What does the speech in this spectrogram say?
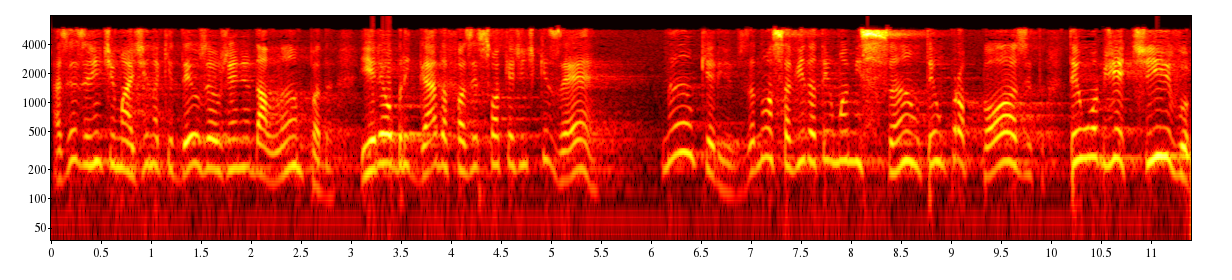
Às vezes a gente imagina que Deus é o gênio da lâmpada e Ele é obrigado a fazer só o que a gente quiser. Não, queridos, a nossa vida tem uma missão, tem um propósito, tem um objetivo.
